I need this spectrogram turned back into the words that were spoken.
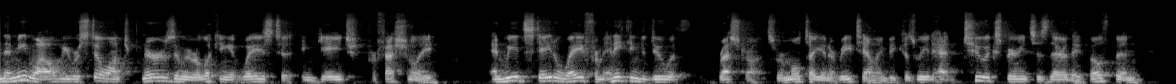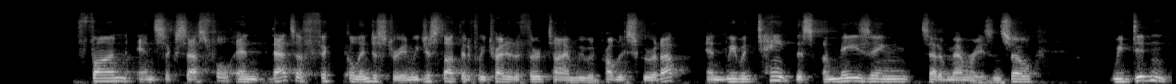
And then meanwhile, we were still entrepreneurs and we were looking at ways to engage professionally. And we had stayed away from anything to do with restaurants or multi unit retailing because we had had two experiences there. They'd both been fun and successful. And that's a fickle industry. And we just thought that if we tried it a third time, we would probably screw it up and we would taint this amazing set of memories. And so we didn't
